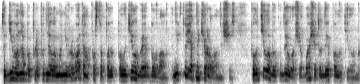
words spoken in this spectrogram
Тоді вона би припинила маневрувати, вона просто пол- полетіла би як болванка. Ніхто як не кероване щось. Полетіла би куди що бачить, туди полетіла би.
